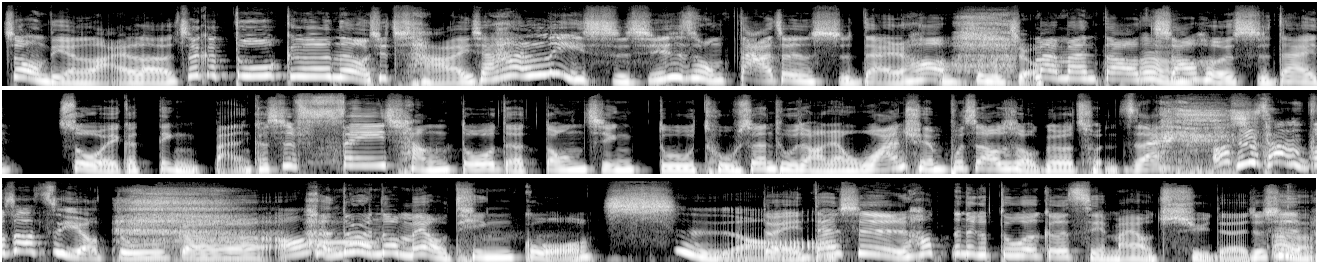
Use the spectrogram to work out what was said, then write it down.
重点来了，这个都歌呢，我去查了一下，它历史其实是从大正时代，然后哦这么久慢慢到嗯昭和时代作为一个定版。可是非常多的东京都土生土长人完全不知道这首歌的存在，而且他们不知道自己有都歌 哦，很多人都没有听过。是哦，对，但是然后那个都歌歌词也蛮有趣的，就是嗯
